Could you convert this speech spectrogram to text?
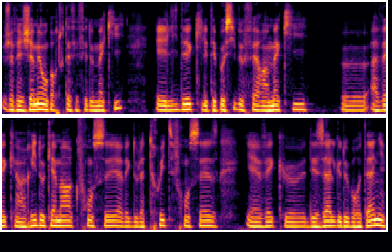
j'avais jamais encore tout à fait fait de maquis. Et l'idée qu'il était possible de faire un maquis euh, avec un riz de Camargue français, avec de la truite française et avec euh, des algues de Bretagne,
